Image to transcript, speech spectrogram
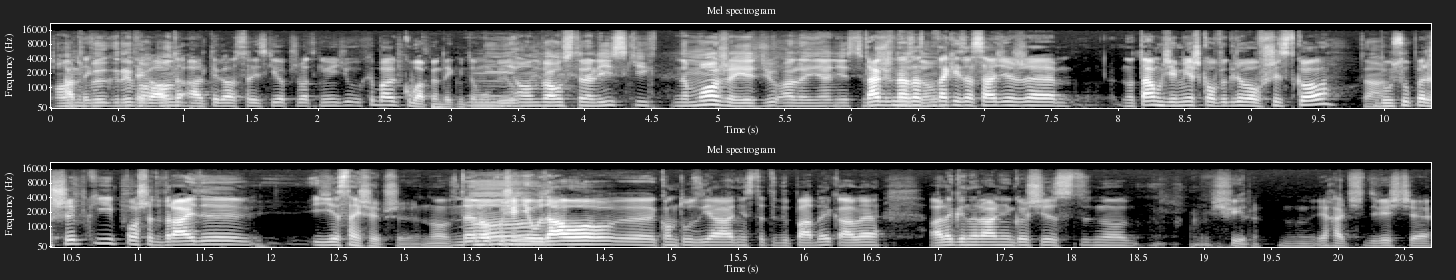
On te- wygrywał, tego, on, Ale tego australijskiego przypadkiem jeździł? Chyba Kuba Piątek mi to mówił. on w australijskich, no może jeździł, ale ja nie jestem Tak, na, na takiej zasadzie, że no tam, gdzie mieszkał, wygrywał wszystko, Tak. był super szybki, poszedł w rajdy i jest najszybszy. No, w tym No. roku się nie udało, e, kontuzja, niestety wypadek, ale, ale generalnie gość jest no, świr. Jechać 200...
